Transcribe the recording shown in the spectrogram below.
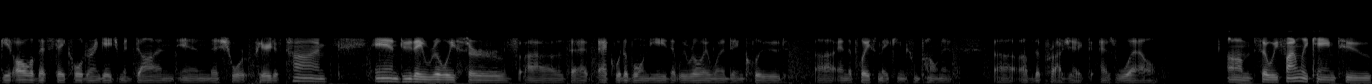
get all of that stakeholder engagement done in this short period of time, and do they really serve uh, that equitable need that we really wanted to include uh, in the placemaking component uh, of the project as well. Um, so we finally came to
